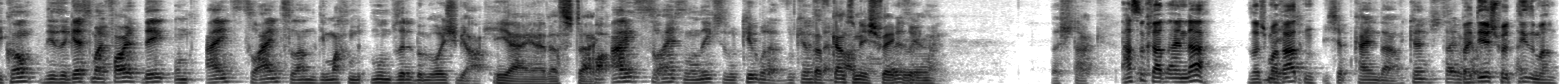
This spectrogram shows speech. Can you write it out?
Die kommt, diese Guess My Fart Ding und eins zu eins landen, die machen mit Mund selber Geräusche wie Arsch. Ja, ja, das ist stark. Aber eins zu eins und dann denkst du so, okay, Bruder, du kennst Das deinen kannst du nicht faken, weißt du, was ich ja. meine? Das ist stark. Hast du gerade einen da? Soll ich mal raten? Ich, ich habe keinen da. Wir können nicht zeigen. Bei dir, ich würde diese machen.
